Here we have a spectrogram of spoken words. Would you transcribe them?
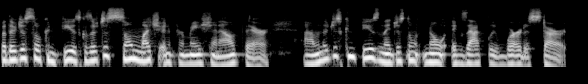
but they're just so confused because there's just so much information out there, um, and they're just confused and they just don't know exactly where to start.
